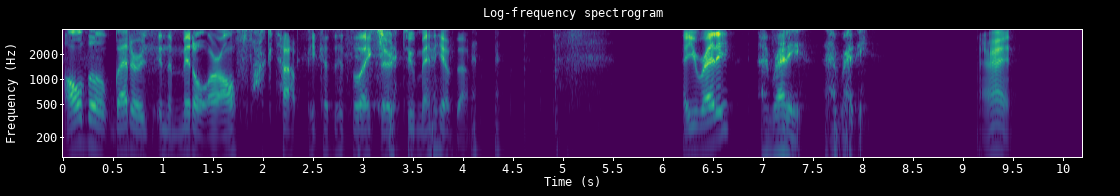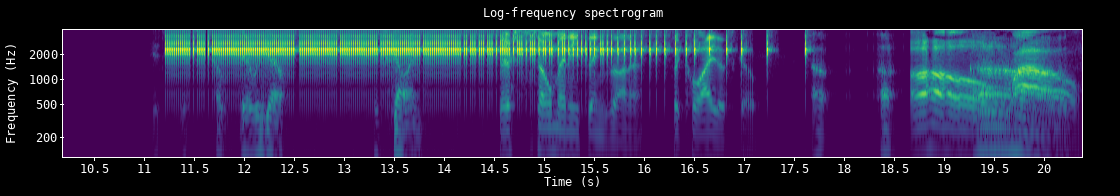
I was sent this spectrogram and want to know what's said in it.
all the letters in the middle are all fucked up because it's like there are too many of them. Are you ready? I'm ready. I'm ready. All right. It's, it's oh, there we go. It's going. There's so many things on it. It's a kaleidoscope. Uh, uh, oh, oh. Oh, wow.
